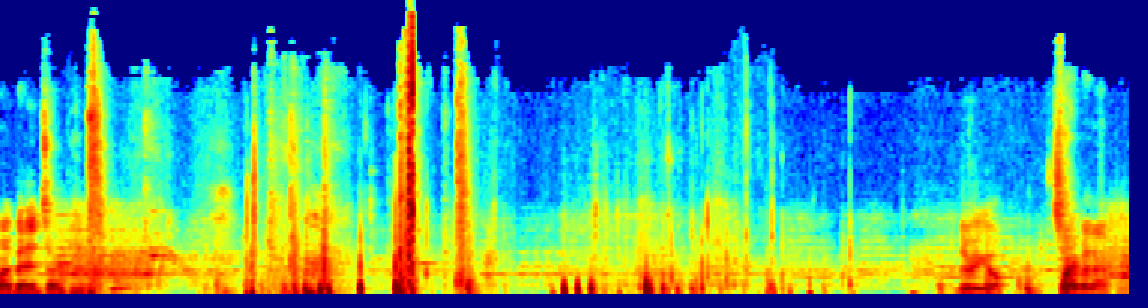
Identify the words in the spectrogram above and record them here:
My bad. Sorry, peeps. There we go. Sorry about that.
